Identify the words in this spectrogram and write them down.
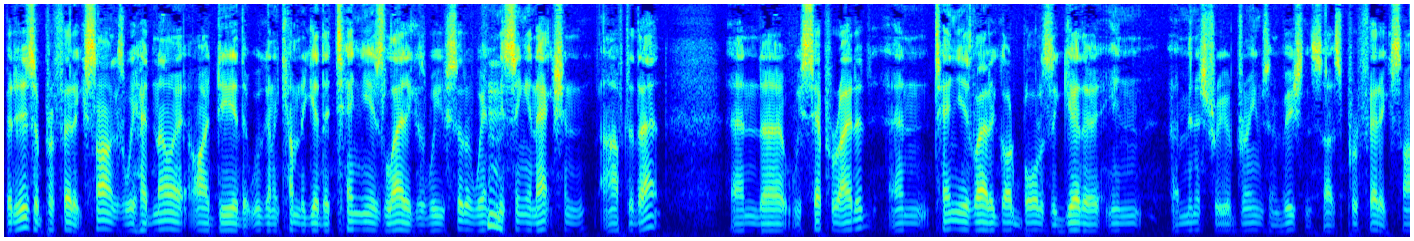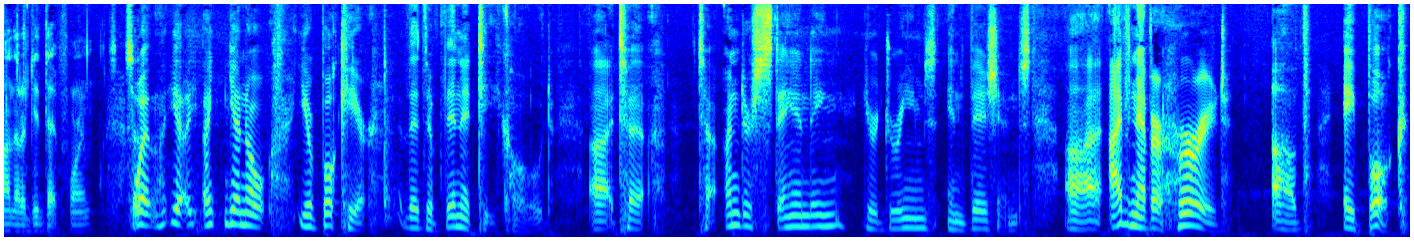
But it is a prophetic sign because we had no idea that we are going to come together 10 years later because we sort of went hmm. missing in action after that. And uh, we separated, and 10 years later, God brought us together in a ministry of dreams and visions. So it's a prophetic sign that I did that for him. So well, you, you know, your book here, The Divinity Code, uh, to to understanding your dreams and visions. Uh, I've never heard of a book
